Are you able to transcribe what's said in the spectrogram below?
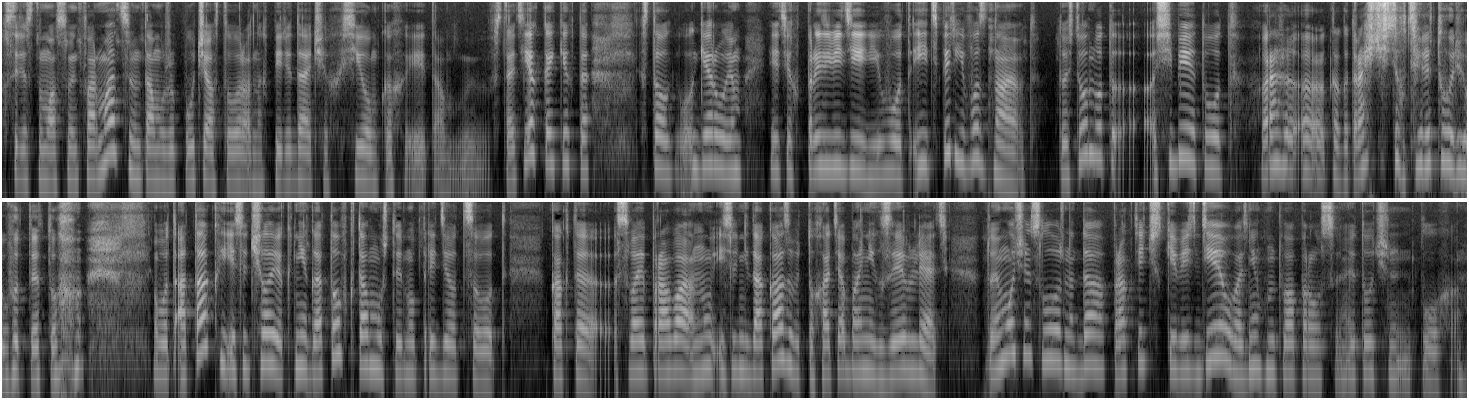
средства массовой информации, он там уже поучаствовал в разных передачах, съемках и там в статьях каких-то стал героем этих произведений, вот, и теперь его знают. То есть он вот себе эту вот Э, как это, расчистил территорию вот эту. Вот. А так, если человек не готов к тому, что ему придется вот как-то свои права, ну, если не доказывать, то хотя бы о них заявлять, то им очень сложно, да, практически везде возникнут вопросы. Это очень плохо.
